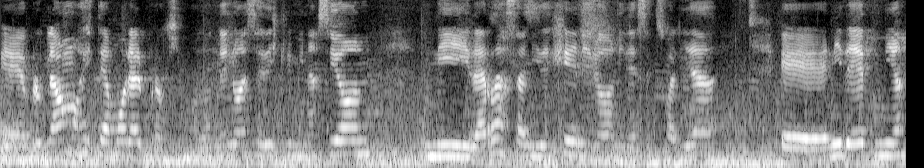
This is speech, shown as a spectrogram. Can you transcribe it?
eh, proclamamos este amor al prójimo, donde no hace discriminación ni de raza, ni de género, ni de sexualidad. Eh, ni de etnia.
